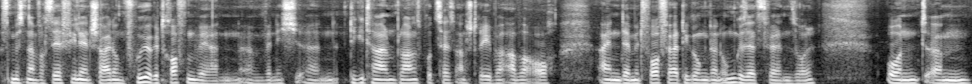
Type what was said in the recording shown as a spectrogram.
es müssen einfach sehr viele Entscheidungen früher getroffen werden, ähm, wenn ich einen digitalen Planungsprozess anstrebe, aber auch einen, der mit Vorfertigung dann umgesetzt werden soll. Und ähm,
